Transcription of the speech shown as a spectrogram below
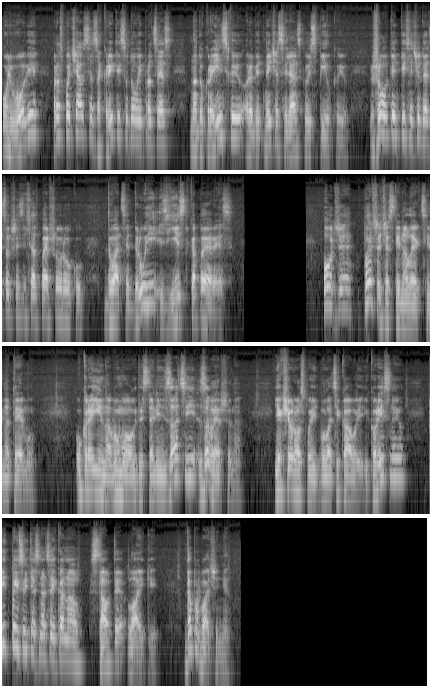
У Львові розпочався закритий судовий процес над Українською робітничо-селянською спілкою. Жовтень 1961 року. 22-й з'їзд КПРС. Отже, перша частина лекції на тему Україна в умовах десталінізації завершена. Якщо розповідь була цікавою і корисною, підписуйтесь на цей канал, ставте лайки. До побачення!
